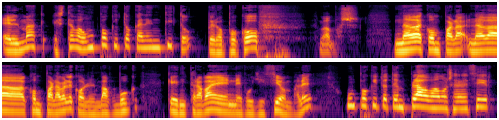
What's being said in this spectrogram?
el Mac estaba un poquito calentito, pero poco, vamos, nada, nada comparable con el MacBook que entraba en ebullición, ¿vale? Un poquito templado, vamos a decir,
